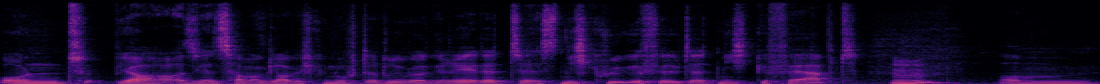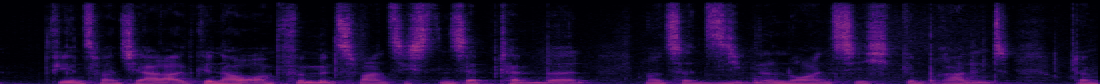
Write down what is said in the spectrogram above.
Und ja, also jetzt haben wir, glaube ich, genug darüber geredet. Der ist nicht kühl gefiltert, nicht gefärbt. Mhm. Ähm, 24 Jahre alt, genau am 25. September 1997 gebrannt und am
